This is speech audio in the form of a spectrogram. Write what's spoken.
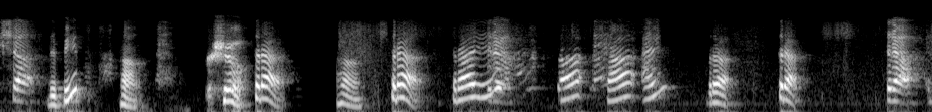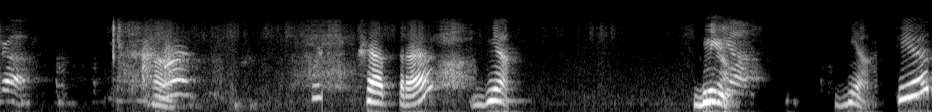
श repeat ha क्ष tra ha tra tra is ta ta and ra tra त्र त्र ha kshatra jna ज्ञ ज्ञ jna here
